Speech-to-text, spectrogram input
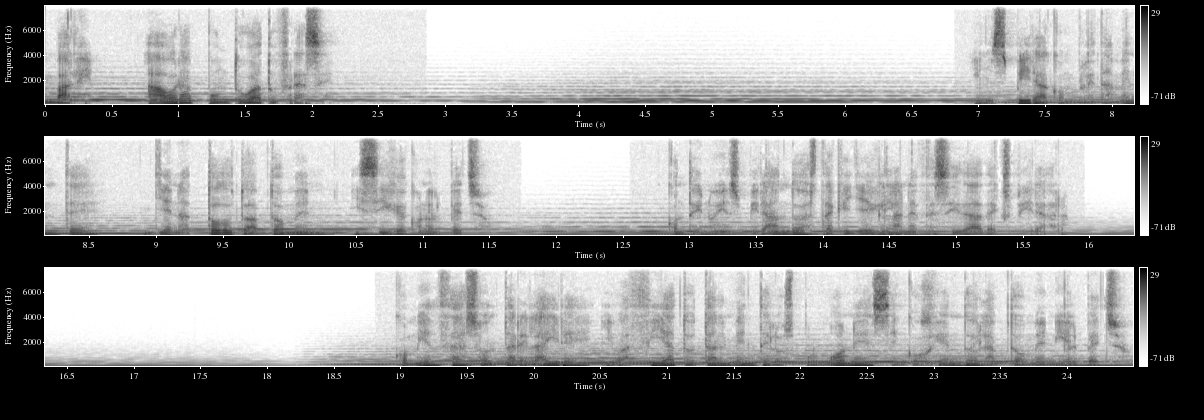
Vale, ahora puntúa tu frase. Inspira completamente, llena todo tu abdomen y sigue con el pecho. Continúa inspirando hasta que llegue la necesidad de expirar. Comienza a soltar el aire y vacía totalmente los pulmones encogiendo el abdomen y el pecho.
